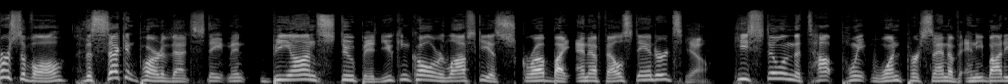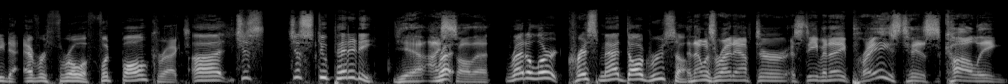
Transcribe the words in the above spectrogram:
First of all, the second part of that statement, beyond stupid. You can call Orlovsky a scrub by NFL standards. Yeah. He's still in the top 0.1% of anybody to ever throw a football. Correct. Uh, just just stupidity. Yeah, I Re- saw that. Red alert, Chris Mad Dog Russo. And that was right after Stephen A. praised his colleague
